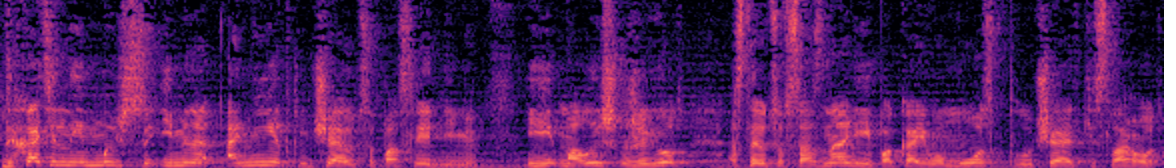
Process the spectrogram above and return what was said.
Дыхательные мышцы, именно они отключаются последними. И малыш живет, остается в сознании, пока его мозг получает кислород.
